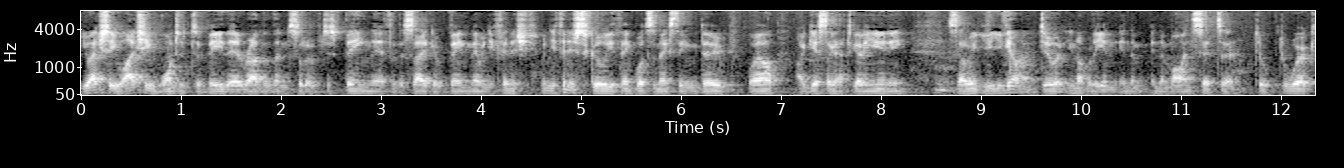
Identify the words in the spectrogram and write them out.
You actually, actually wanted to be there rather than sort of just being there for the sake of being there. When you finish, when you finish school, you think, "What's the next thing you can do?" Well, I guess I have to go to uni. So you, you go and do it. You're not really in, in the in the mindset to, to, to work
